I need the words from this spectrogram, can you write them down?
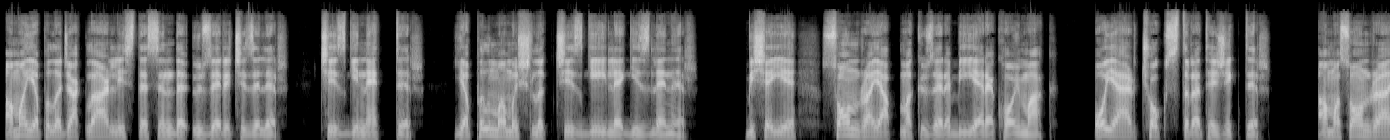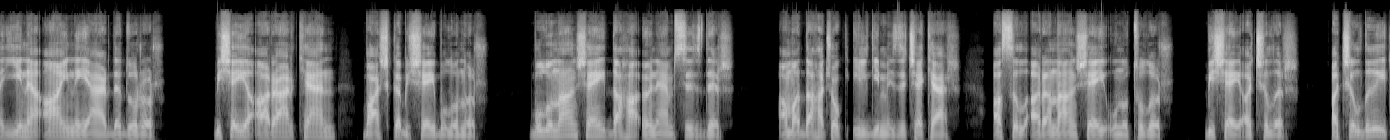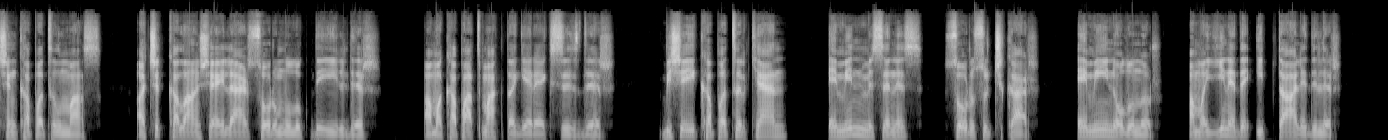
Ama yapılacaklar listesinde üzeri çizilir. Çizgi nettir. Yapılmamışlık çizgiyle gizlenir. Bir şeyi sonra yapmak üzere bir yere koymak. O yer çok stratejiktir. Ama sonra yine aynı yerde durur. Bir şeyi ararken başka bir şey bulunur. Bulunan şey daha önemsizdir. Ama daha çok ilgimizi çeker. Asıl aranan şey unutulur. Bir şey açılır. Açıldığı için kapatılmaz. Açık kalan şeyler sorumluluk değildir. Ama kapatmak da gereksizdir. Bir şeyi kapatırken emin misiniz sorusu çıkar. Emin olunur ama yine de iptal edilir.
